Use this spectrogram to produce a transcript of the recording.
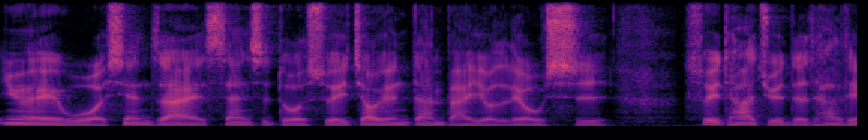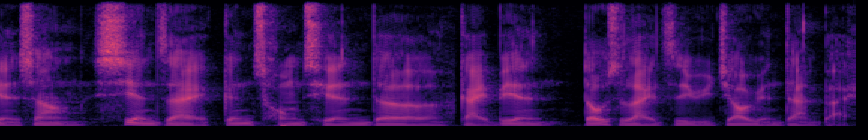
因为我现在三十多岁，胶原蛋白有流失，所以他觉得他脸上现在跟从前的改变都是来自于胶原蛋白。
